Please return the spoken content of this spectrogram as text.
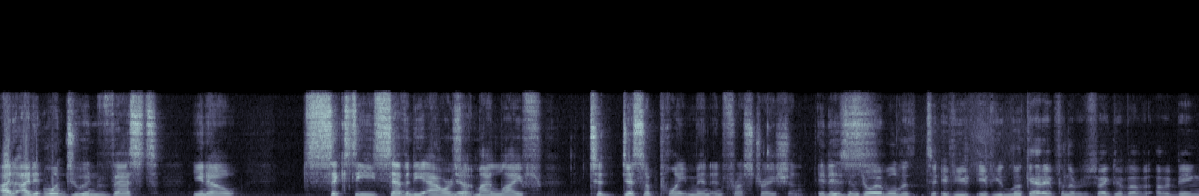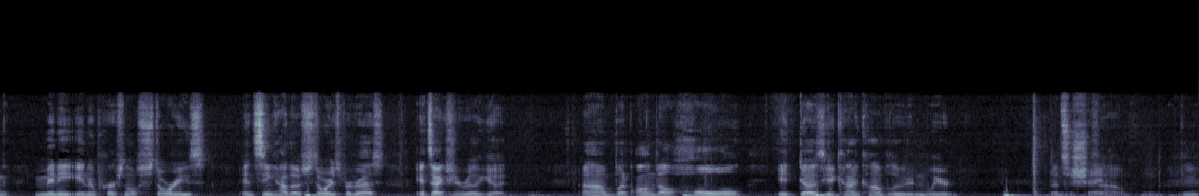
I, I didn't want to invest, you know, 60, 70 hours Yeah. of my life to disappointment and frustration. It is enjoyable to, to if you if you look at it from the perspective of, of it being many interpersonal stories and seeing how those stories progress. It's actually really good. Um, but on the whole, it does get kind of convoluted and weird. That's a shame. So,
